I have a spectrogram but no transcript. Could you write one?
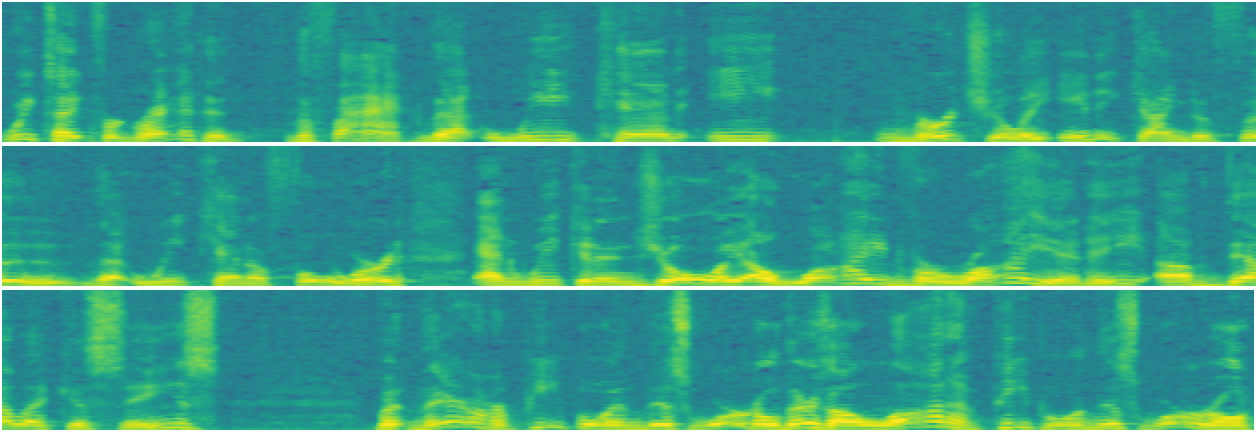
We take for granted the fact that we can eat virtually any kind of food that we can afford, and we can enjoy a wide variety of delicacies. But there are people in this world, there's a lot of people in this world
